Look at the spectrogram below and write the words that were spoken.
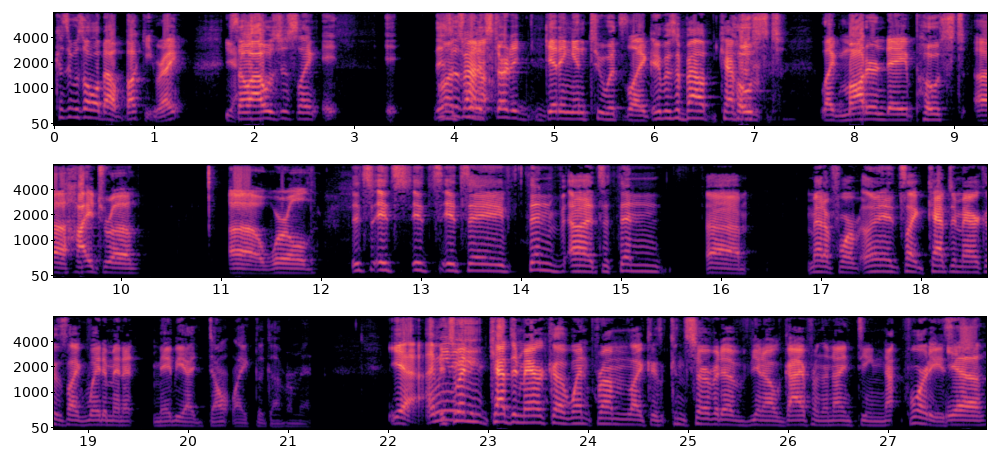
because it was all about Bucky, right? Yeah. So I was just like, it. it this Well, is when it started getting into its like it was about Captain. post, like modern day post uh, Hydra uh, world. It's it's it's it's a thin uh, it's a thin uh, metaphor. I mean, it's like Captain America's like, wait a minute, maybe I don't like the government. Yeah, I mean, It's when it- Captain America went from like a conservative, you know, guy from the 1940s yeah.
